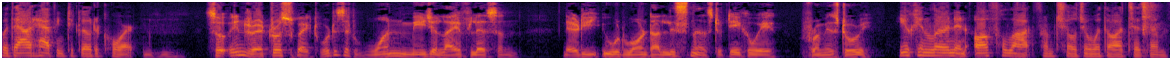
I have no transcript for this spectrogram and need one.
without having to go to court. Mm-hmm. So, in retrospect, what is that one major life lesson that you would want our listeners to take away from your story? You can learn an awful lot from children with autism.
